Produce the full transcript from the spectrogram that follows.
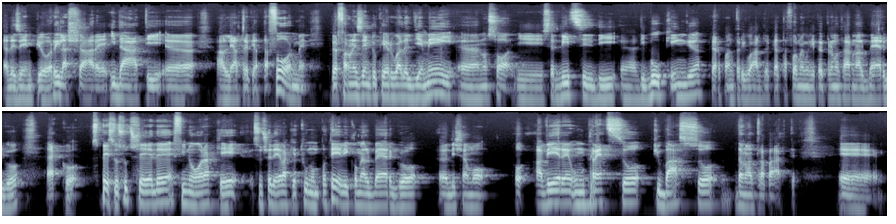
ad esempio, rilasciare i dati eh, alle altre piattaforme. Per fare un esempio che riguarda il DMA, eh, non so, i servizi di, eh, di, booking per quanto riguarda le piattaforme, quindi per prenotare un albergo, ecco, spesso succede finora che succedeva che tu non potevi come albergo, eh, diciamo, avere un prezzo più basso da un'altra parte. Eh,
